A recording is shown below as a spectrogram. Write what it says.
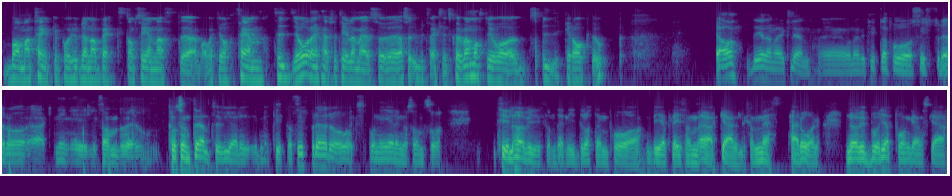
bara man tänker på hur den har växt de senaste, eh, vad vet jag, fem, tio åren kanske till och med, så eh, alltså utvecklingskurvan måste ju vara spikrakt upp. Ja, det är den verkligen. Eh, och när vi tittar på siffror och ökning i liksom, procentuellt hur vi gör med tittarsiffror och exponering och sånt så tillhör vi liksom den idrotten på Viaplay som ökar liksom mest per år. Nu har vi börjat på en ganska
